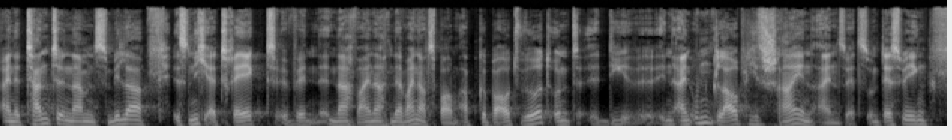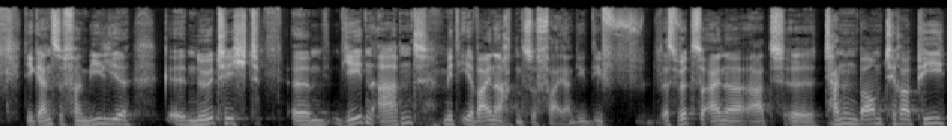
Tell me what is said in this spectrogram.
eine Tante namens Miller es nicht erträgt, wenn nach Weihnachten der Weihnachtsbaum abgebaut wird und die in ein unglaubliches Schreien einsetzt. Und deswegen die ganze Familie äh, nötigt, ähm, jeden Abend mit ihr Weihnachten zu feiern. Die, die, das wird zu einer Art äh, Tannenbaumtherapie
